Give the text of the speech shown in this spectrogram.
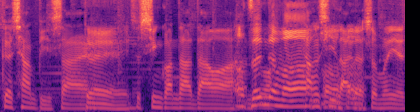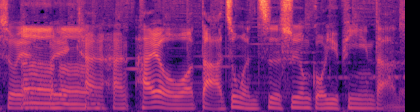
歌唱比赛，对，是星光大道啊。哦，真的吗？康熙来了什么也是会会看，还还有我打中文字是用国语拼音打的，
